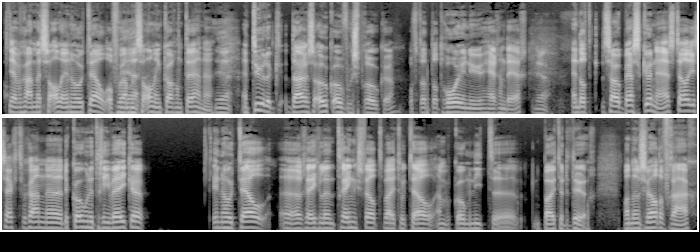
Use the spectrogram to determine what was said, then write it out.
Ja, we gaan met z'n allen in een hotel of we gaan Ja. met z'n allen in quarantaine. Ja, En tuurlijk, daar is ook over gesproken. Of dat, dat hoor je nu her en der. ja. En dat zou best kunnen. Hè? Stel je zegt, we gaan eh, de komende drie weken in een hotel eh, regelen, een trainingsveld bij het hotel. En we komen niet eh, buiten de deur. Maar dan is wel de vraag,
